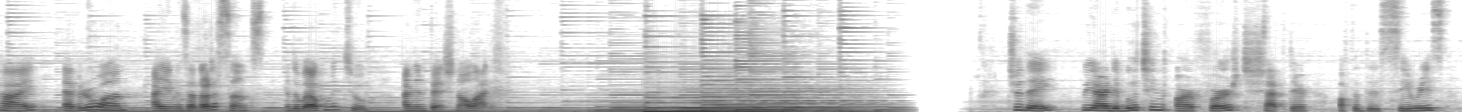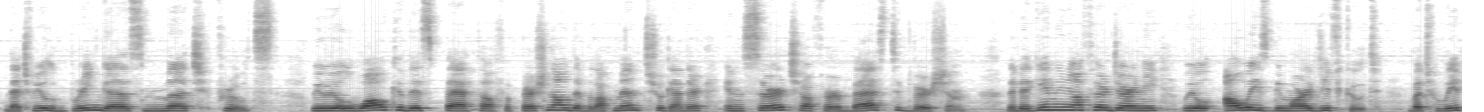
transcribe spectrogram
Hi, everyone. I am Isadora Santos and welcome to An Intentional Life. Today, we are debuting our first chapter of this series that will bring us much fruits. We will walk this path of personal development together in search of our best version. The beginning of our journey will always be more difficult but with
